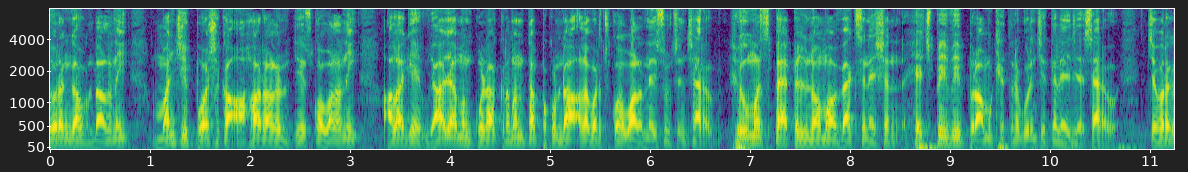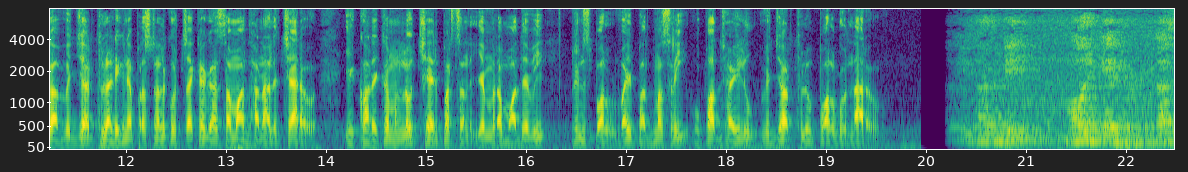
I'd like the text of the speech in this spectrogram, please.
దూరంగా ఉండాలని మంచి పోషక ఆహారాలను తీసుకోవాలని అలాగే వ్యాయామం కూడా క్రమం తప్పకుండా అలవర్చుకోవాలని సూచించారు. హ్యూమస్ ప్యాపిల్ నోమా వ్యాక్సినేషన్ హెచ్పివి ప్రాముఖ్యతను గురించి తెలియజేశారు. చివరగా విద్యార్థుల అడిగిన ప్రశ్నలకు చక్కగా సమాధానాలిచ్చారు ఈ కార్యక్రమంలో chairperson M Ramadevi principal Y Padmasri ఉపాధ్యాయులు విద్యార్థులు పాల్గొన్నారు more careful because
